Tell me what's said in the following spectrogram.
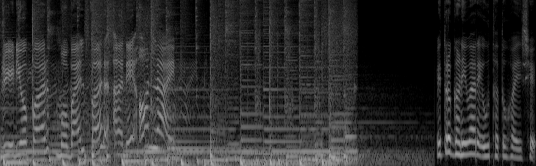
રેડિયો પર, મોબાઈલ પર અને ઓનલાઈન. મિત્રો, ઘણીવાર એવું થતું હોય છે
